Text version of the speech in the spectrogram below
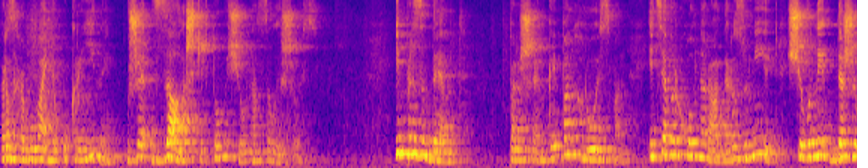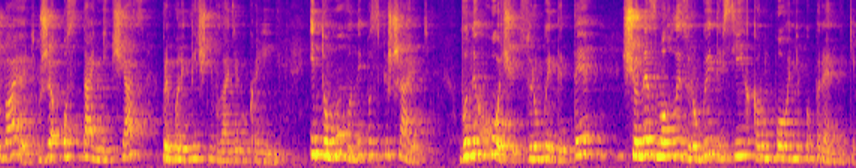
розграбування України вже залишків того, що у нас залишилось. І президент Порошенко, і пан Гройсман, і ця Верховна Рада розуміють, що вони доживають вже останній час при політичній владі в Україні. І тому вони поспішають. Вони хочуть зробити те, що не змогли зробити всі їх корумповані попередники.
